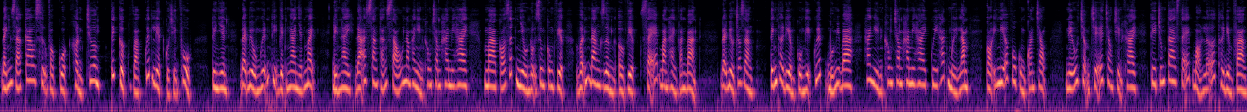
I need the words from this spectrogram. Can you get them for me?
đánh giá cao sự vào cuộc khẩn trương, tích cực và quyết liệt của chính phủ. Tuy nhiên, đại biểu Nguyễn Thị Việt Nga nhấn mạnh, đến nay đã sang tháng 6 năm 2022 mà có rất nhiều nội dung công việc vẫn đang dừng ở việc sẽ ban hành văn bản. Đại biểu cho rằng tính thời điểm của nghị quyết 43-2022 QH15 có ý nghĩa vô cùng quan trọng. Nếu chậm trễ trong triển khai thì chúng ta sẽ bỏ lỡ thời điểm vàng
